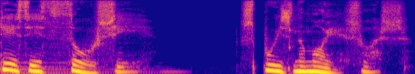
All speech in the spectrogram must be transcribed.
Ti si suši. Špuj z namoj, šoš.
